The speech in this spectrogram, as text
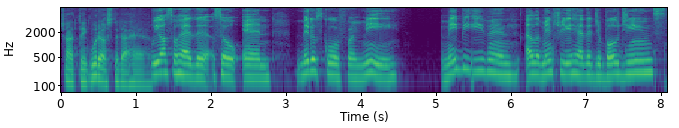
trying to think what else did I have? we also had the, so in middle school for me, maybe even elementary, they had the Jabot jeans.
